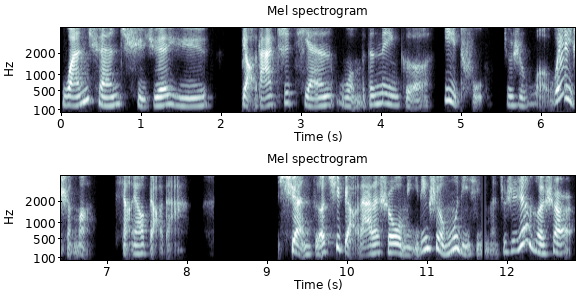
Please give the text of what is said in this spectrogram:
完全取决于表达之前我们的那个意图，就是我为什么想要表达。选择去表达的时候，我们一定是有目的性的。就是任何事儿，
